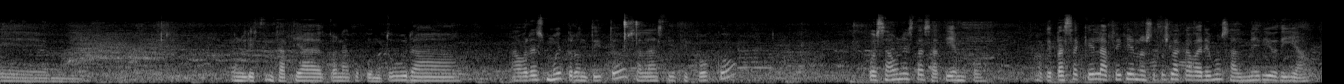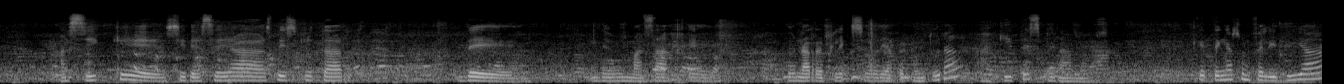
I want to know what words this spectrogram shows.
eh, un lifting con acupuntura, ahora es muy prontito, son las diez y poco, pues aún estás a tiempo. Lo que pasa es que la feria nosotros la acabaremos al mediodía, así que si deseas disfrutar de, de un masaje, de una reflexo de acupuntura, aquí te esperamos. Que tengas un feliz día,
